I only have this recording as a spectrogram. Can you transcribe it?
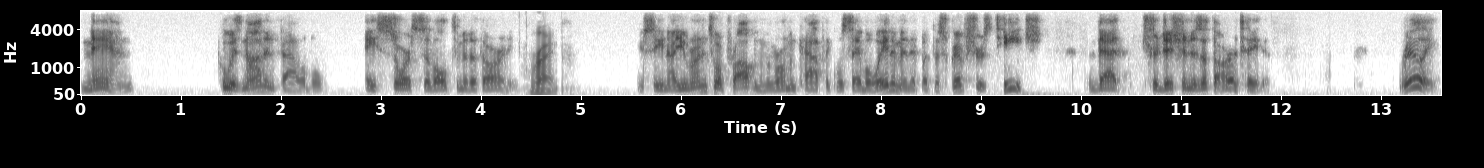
man, who is not infallible, a source of ultimate authority? Right. You see, now you run into a problem. The Roman Catholic will say, well, wait a minute, but the scriptures teach that tradition is authoritative. Really?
